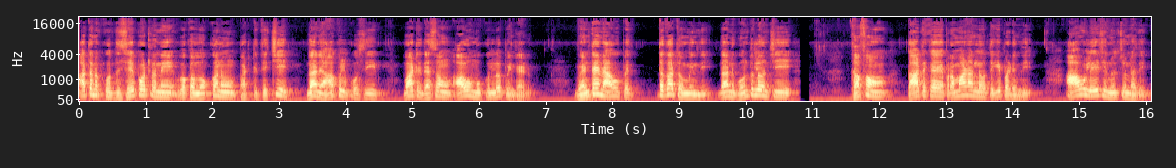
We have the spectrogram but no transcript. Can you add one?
అతను కొద్దిసేపట్లోనే ఒక మొక్కను పట్టి తెచ్చి దాని ఆకులు కోసి వాటి రసం ఆవు ముక్కుల్లో పిండాడు. వెంటనే ఆవు పెద్దగా తొమ్మింది. దాని గొంతులోంచి కఫం తాటికాయ ప్రమాణంలో తెగిపడింది. ఆవు లేచి నిల్చున్నది.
